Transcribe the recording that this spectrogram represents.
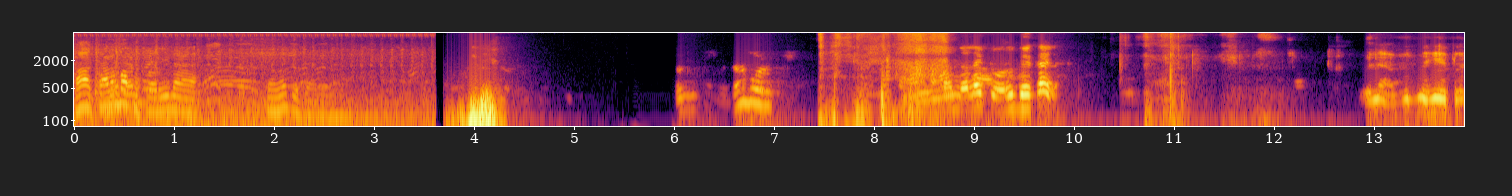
હા ચાલો બાપુ. ટોરું દેખાય ને? આવું જ નહીં એટલે.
